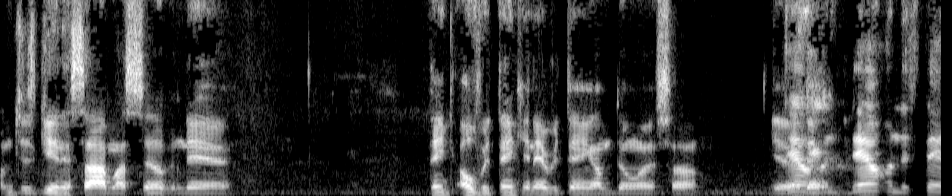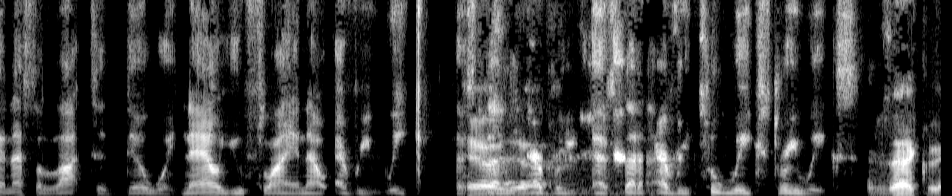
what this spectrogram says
I'm just getting inside myself and then think overthinking everything I'm doing. So yeah, they, don't, they don't understand that's a lot to deal with. Now you flying out every week instead Hell of yeah. every instead of every two weeks, three weeks. exactly.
